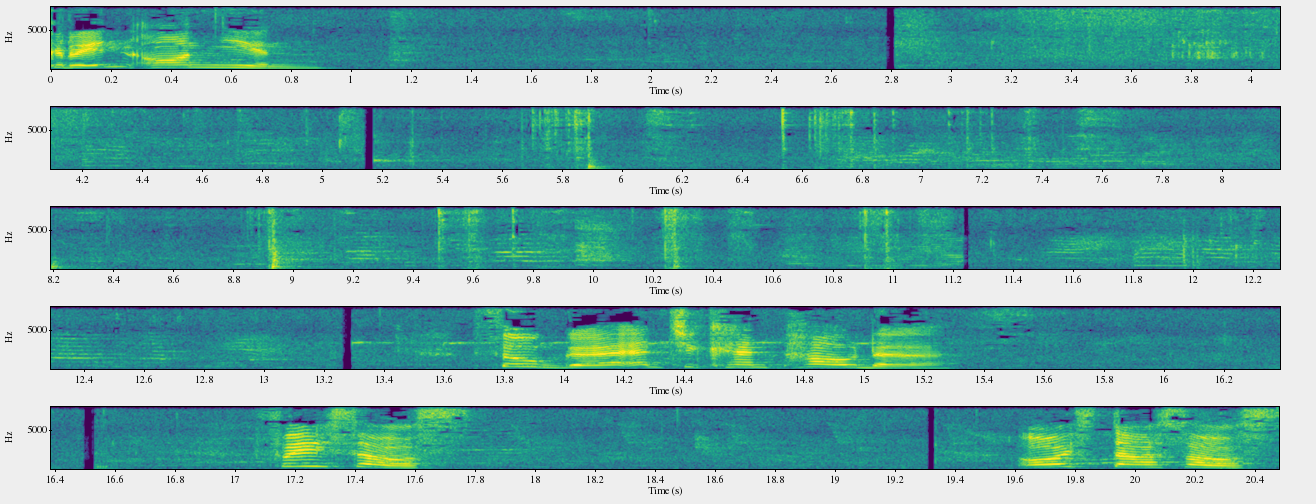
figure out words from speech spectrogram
green onion sugar and chicken powder. Fish sauce. Oyster sauce.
